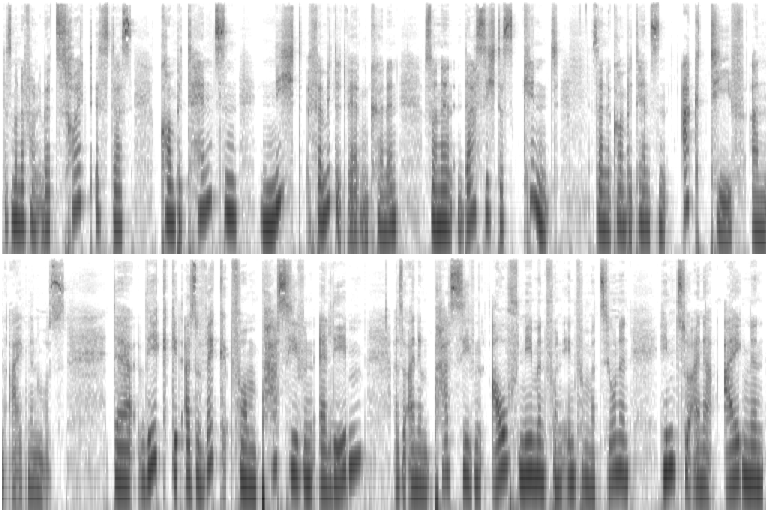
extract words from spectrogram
dass man davon überzeugt ist, dass Kompetenzen nicht vermittelt werden können, sondern dass sich das Kind seine Kompetenzen aktiv aneignen muss. Der Weg geht also weg vom passiven Erleben, also einem passiven Aufnehmen von Informationen hin zu einer eigenen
